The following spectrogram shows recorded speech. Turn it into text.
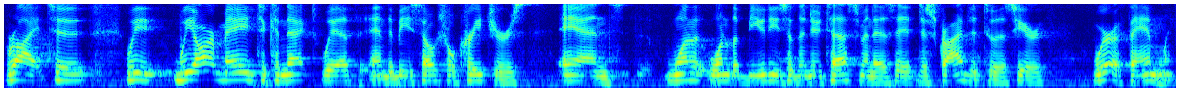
Right. To we we are made to connect with and to be social creatures. And one one of the beauties of the New Testament, as it describes it to us here, we're a family.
